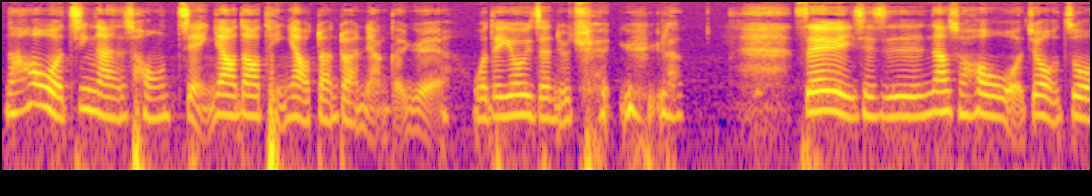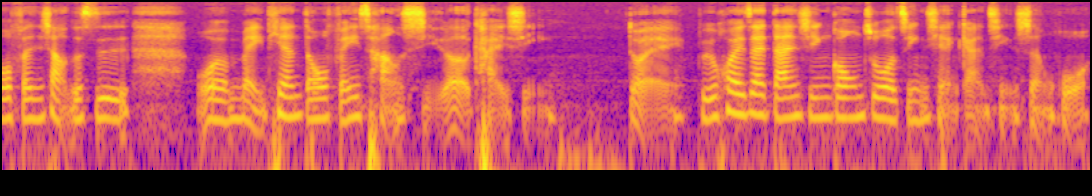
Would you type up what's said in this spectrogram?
然后我竟然从减药到停药短短两个月，我的忧郁症就痊愈了。所以其实那时候我就做分享，就是我每天都非常喜乐开心。对，不会再担心工作、金钱、感情、生活，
